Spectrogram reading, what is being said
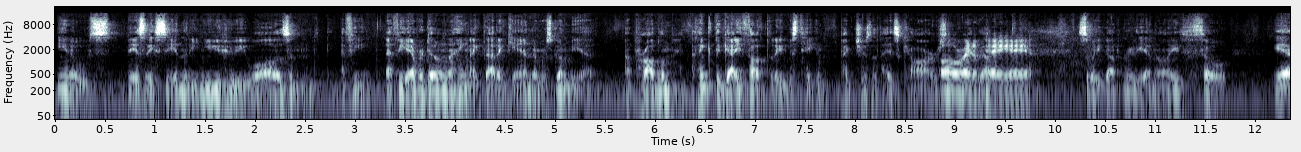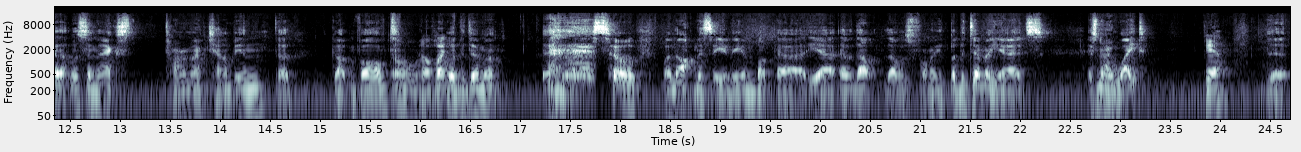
you know, basically saying that he knew who he was, and if he if he ever did anything like that again, there was going to be a, a problem. I think the guy thought that he was taking pictures of his car. Or something Oh, right. like. Okay. Yeah. Yeah. So he got really annoyed. So yeah, that was the next tarmac champion that got involved. Oh, lovely. With the Dimma. so we're not going to say a name, but uh, yeah, uh, that that was funny. But the Dimma, yeah, it's it's now white. Yeah. The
